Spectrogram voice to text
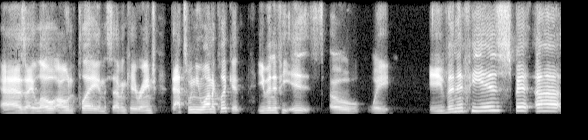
as a low owned play in the 7K range, that's when you want to click it, even if he is. Oh, wait. Even if he is uh,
